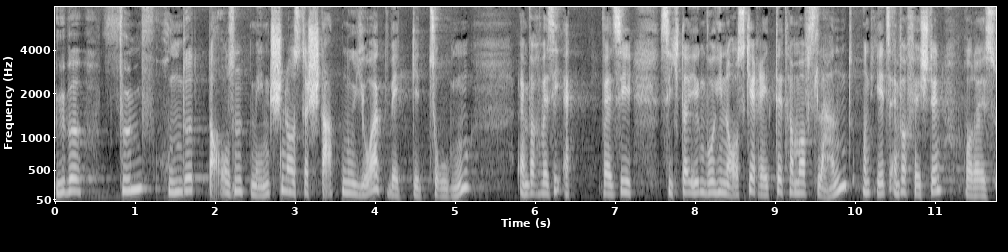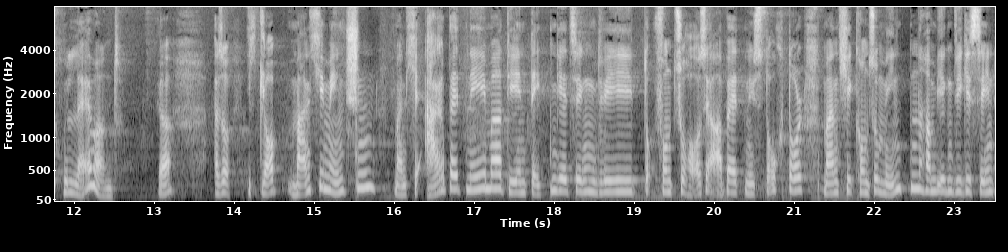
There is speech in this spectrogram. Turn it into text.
über 500.000 Menschen aus der Stadt New York weggezogen, einfach weil sie, weil sie sich da irgendwo hinausgerettet haben aufs Land und jetzt einfach feststellen, boah, da ist urleiwand. Ja, also ich glaube, manche Menschen, manche Arbeitnehmer, die entdecken jetzt irgendwie von zu Hause arbeiten ist doch toll. Manche Konsumenten haben irgendwie gesehen,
